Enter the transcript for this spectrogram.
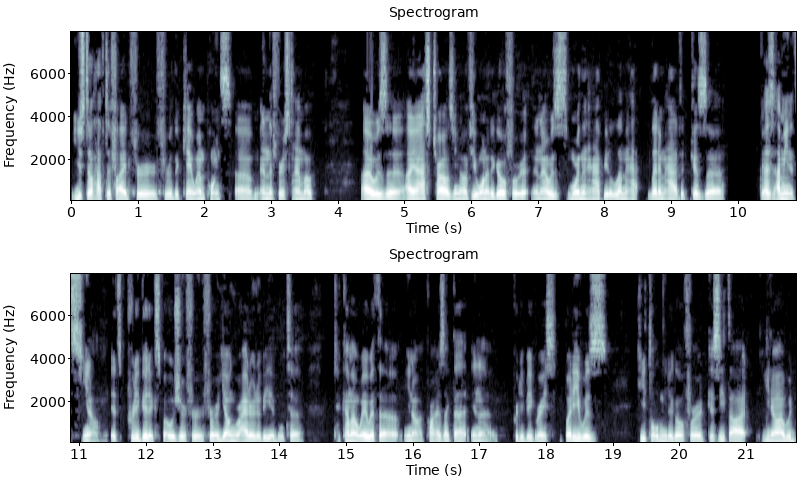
You still have to fight for, for the KOM points. Um, and the first time up, I was uh, I asked Charles, you know, if he wanted to go for it, and I was more than happy to let him ha- let him have it because, uh, I mean, it's you know, it's pretty good exposure for for a young rider to be able to to come away with a you know a prize like that in a pretty big race. But he was he told me to go for it because he thought you know I would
